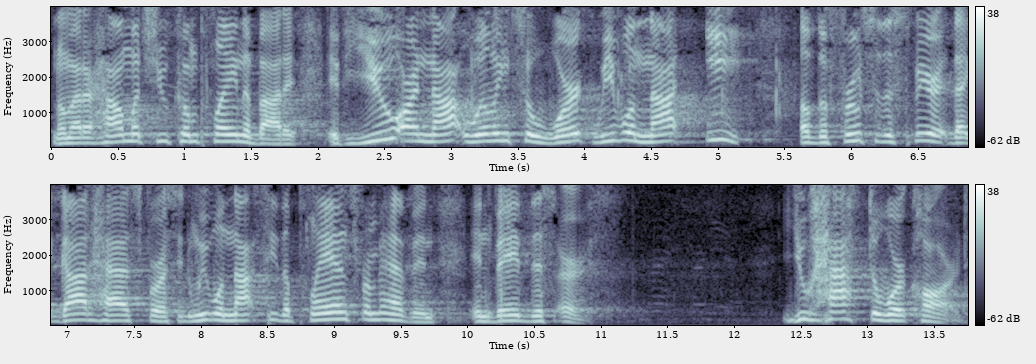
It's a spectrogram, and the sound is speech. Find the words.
no matter how much you complain about it, if you are not willing to work, we will not eat of the fruits of the Spirit that God has for us, and we will not see the plans from heaven invade this earth. You have to work hard.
